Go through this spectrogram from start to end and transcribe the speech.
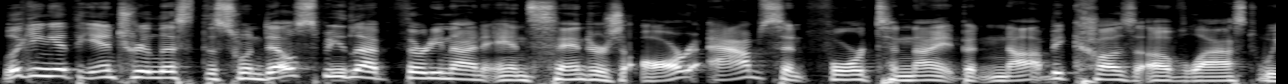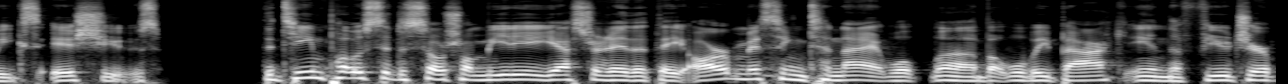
Looking at the entry list, the Swindell Speed Lab 39 and Sanders are absent for tonight, but not because of last week's issues. The team posted to social media yesterday that they are missing tonight, uh, but will be back in the future.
